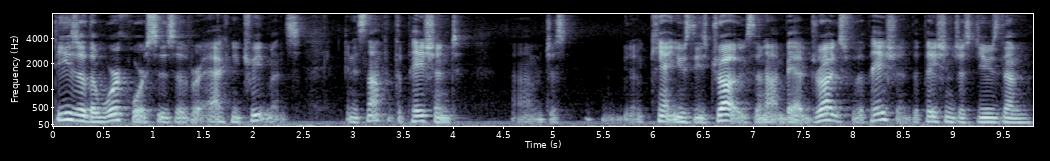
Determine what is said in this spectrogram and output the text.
these are the workhorses of our acne treatments, and it's not that the patient um, just you know, can't use these drugs. They're not bad drugs for the patient. The patient just used them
